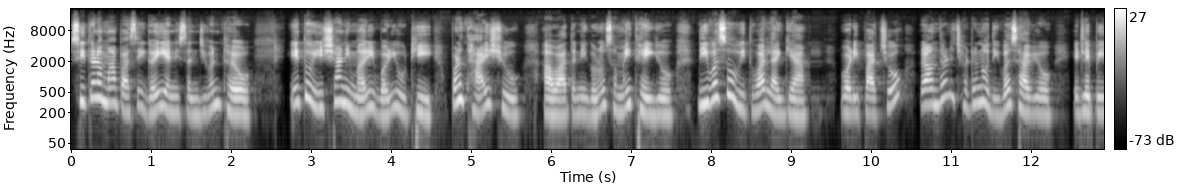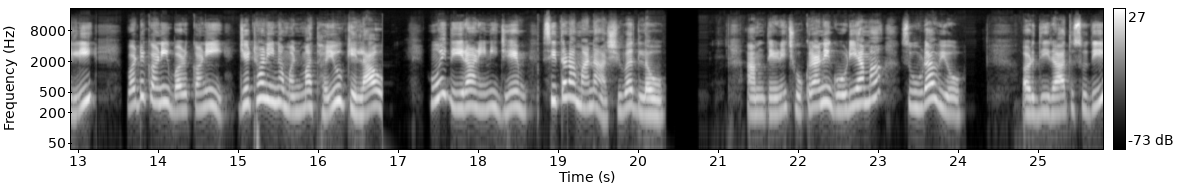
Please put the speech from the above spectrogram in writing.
શીતળા મા પાસે ગઈ અને સંજીવન થયો. એ તો ઈશાની મારી બળી ઉઠી. પણ થાય શું? આ વાતને ઘણો સમય થઈ ગયો. દિવસો વીતવા લાગ્યા. વળી પાછો રાંધણ છઠનો દિવસ આવ્યો. એટલે પેલી વડકણી બળકણી જેઠાણીના મનમાં થયું કે લાવ, હુંય દેરાણીની જેમ સીતળામાના આશીર્વાદ લઉં. આમ તેણે છોકરાને ઘોડિયામાં સુવડાવ્યો. અડધી રાત સુધી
